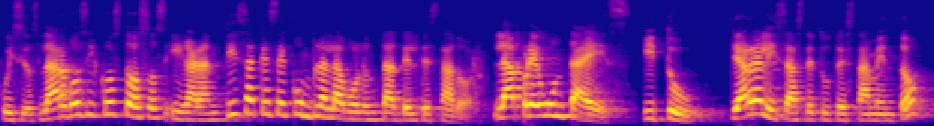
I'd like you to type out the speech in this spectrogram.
juicios largos y costosos y garantiza que se cumpla la voluntad del testador. La pregunta es, ¿y tú? ¿Ya realizaste tu testamento?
